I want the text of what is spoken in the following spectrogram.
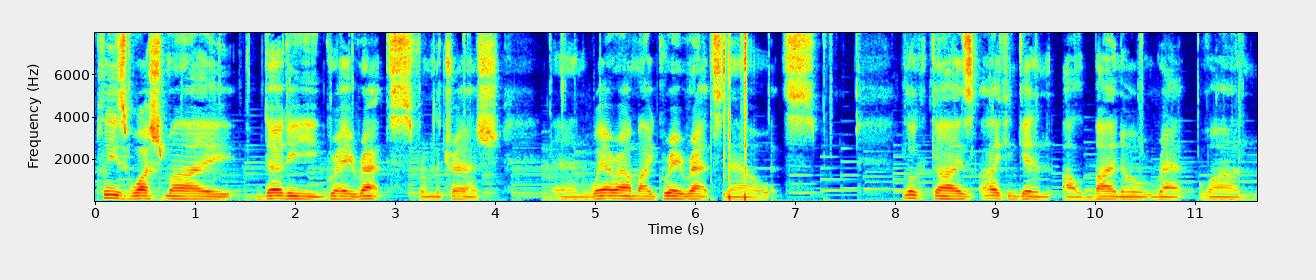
please wash my dirty gray rats from the trash. And where are my gray rats now? Look, guys, I can get an albino rat one.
